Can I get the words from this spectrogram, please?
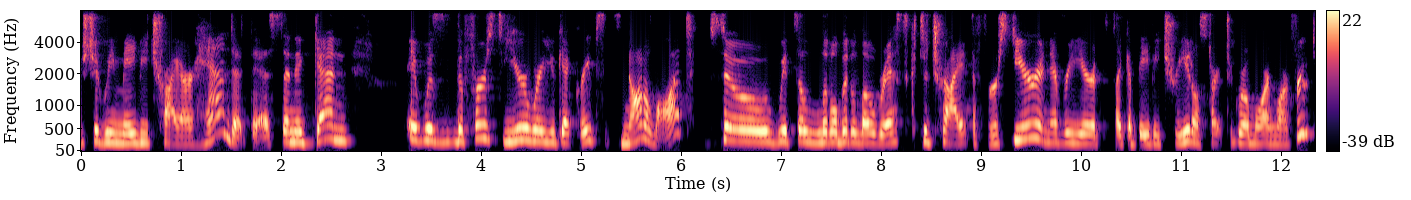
should we maybe try our hand at this? And again it was the first year where you get grapes it's not a lot so it's a little bit of low risk to try it the first year and every year it's like a baby tree it'll start to grow more and more fruit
